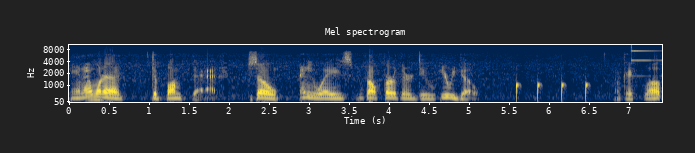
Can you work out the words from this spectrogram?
and I want to debunk that. So, anyways, without further ado, here we go. Okay, flop.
